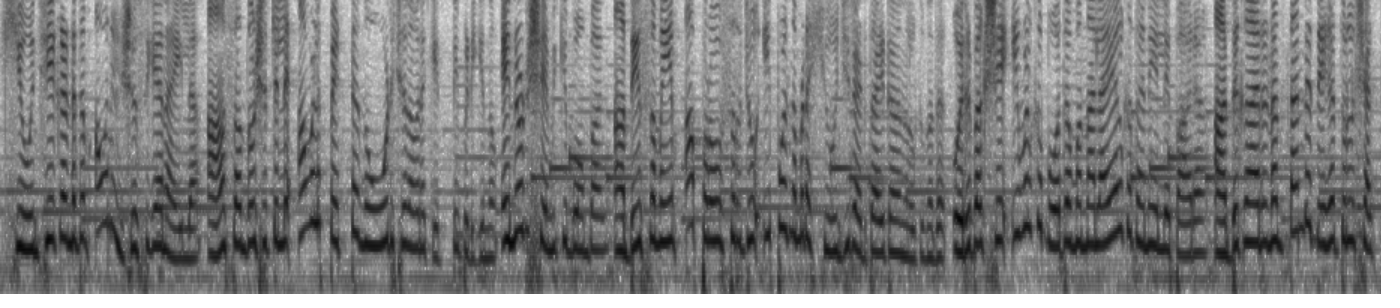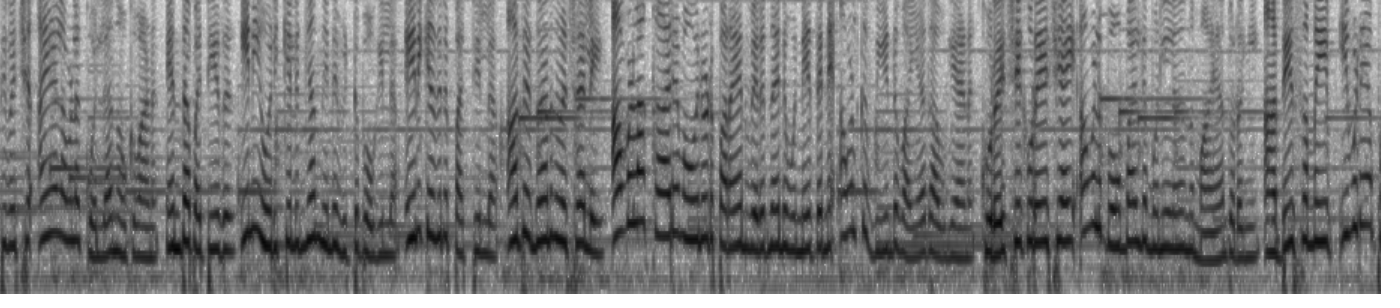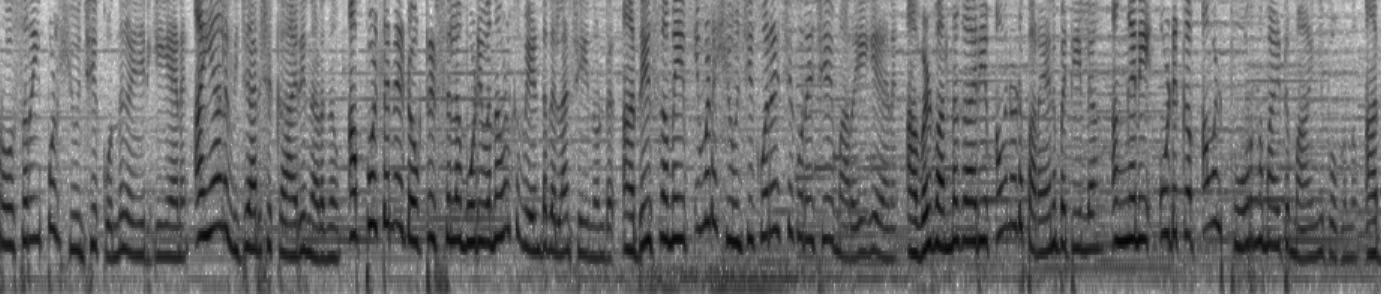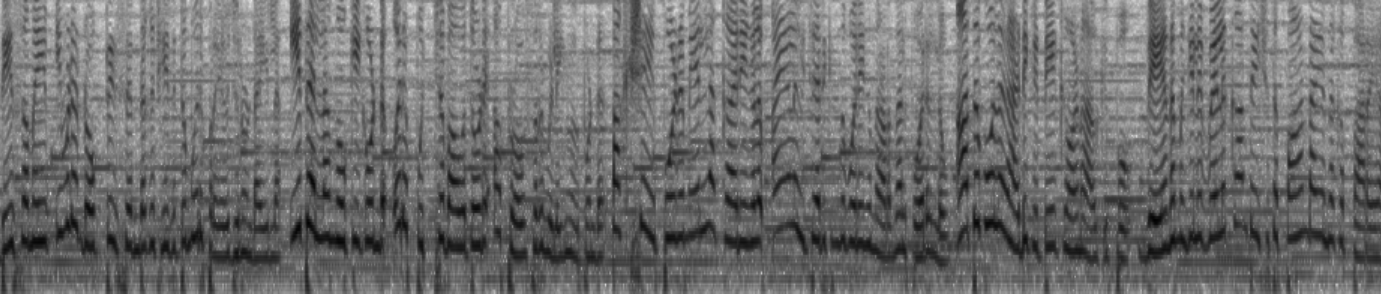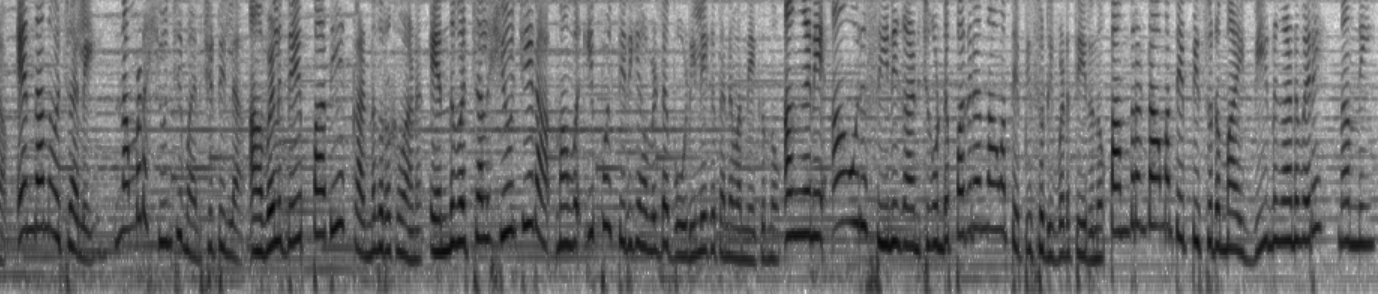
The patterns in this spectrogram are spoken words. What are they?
കണ്ടതും അവന് വിശ്വസിക്കാനായില്ല. ആ സന്തോഷത്തിൽ അവൾ പെട്ടെന്ന് ഓടിച്ചത് അവനെ കെട്ടിപ്പിടിക്കുന്നു. എന്നോട് ക്ഷമിക്കു ബോംബാൽ. അതേസമയം ആ പ്രൊഫസർ ജോ ഇപ്പോൾ നമ്മുടെ ഹ്യൂഞ്ചിയുടെ അടുത്തായിട്ടാണ് നിൽക്കുന്നത്. ഒരുപക്ഷെ ഇവൾക്ക് ബോധം വന്നാൽ അയാൾക്ക് തന്നെയല്ലേ പാര. അത് കാരണം തന്റെ ദേഹത്തുള്ള ശക്തി വെച്ച് അയാൾ അവളെ കൊല്ലാൻ നോക്കുവാണ്. എന്താ പറ്റിയത്? ഇനി ഒരിക്കലും ഞാൻ നിന്നെ വിട്ടുപോകില്ല. എനിക്കതിന് പറ്റില്ല. അതെന്താണെന്ന് വെച്ചാലേ അവൾ ആ കാര്യം അവനോട് പറയാൻ വരുന്നതിന് മുന്നേ തന്നെ അവൾക്ക് വീണ്ടും വയ്യാതാവുകയാണ്. കുറേശ്ശെ കുറേശ്ശെയായി അവൾ ബോംബാലിന്റെ മുന്നിൽ നിന്ന് മായാൻ തുടങ്ങി. അതേസമയം ഇവിടെ ആ പ്രൊഫസർ ഇപ്പോൾ ഹ്യൂഞ്ചിയെ കൊന്നു കഴിഞ്ഞിരിക്കുകയാണ്. അയാൾ വിചാരിച്ച കാര്യം നടന്നു. അപ്പോൾ തന്നെ ഡോക്ടേഴ്സ് എല്ലാം മൂടി വന്ന് അവൾക്ക് വേണ്ടതെല്ലാം ചെയ്യുന്നുണ്ട്. അതേസമയം ഇവിടെ ഹ്യൂഞ്ചി കുറേച്ചെ കുറേശ്ശെയായി മറിയുകയാണ്. അവൾ വന്ന കാര്യം അവനോട് പറയാനും പറ്റിയില്ല. അങ്ങനെ ഒടുക്കം അവൾ പൂർണമായിട്ട് മാഞ്ഞു പോകുന്നു. അതേസമയം ഇവിടെ ഡോക്ടേഴ്സ് എന്തൊക്കെ ചെയ്തിട്ടും ഒരു പ്രയോജനം ഉണ്ടായില്ല. ഇതെല്ലാം നോക്കിക്കൊണ്ട് ഒരു പുച്ഛഭാവത്തോടെ ആ പ്രൊഫസർ വിളിഞ്ഞു നിൽപ്പുണ്ട്. പക്ഷേ എപ്പോഴും എല്ലാ കാര്യങ്ങളും അയാൾ വിചാരിക്കുന്നത് പോലെ നടന്നാൽ പോരല്ലോ. അതുപോലെ അടി കിട്ടിയേക്കാണ് ആൾക്കിപ്പോ. വേണമെങ്കിൽ വെളുക്കാൻ തേച്ചത് പാണ്ട എന്നൊക്കെ പറയാം. എന്താന്ന് വെച്ചാലേ നമ്മുടെ ഹ്യൂഞ്ചി മരിച്ചിട്ടില്ല. അവൾ ഇതേ പതിയെ കണ്ണു തുറക്കുവാണ്. എന്ന് വെച്ചാൽ ഹ്യൂഞ്ചിയുടെ ആത്മാവ് ഇപ്പോൾ തിരികെ അവളുടെ ബോഡിയിലേക്ക് തന്നെ വന്നേക്കുന്നു. അങ്ങനെ ആ ഒരു സീന് കാണിച്ചുകൊണ്ട് പതിനൊന്നാമത്തെ എപ്പിസോഡ് ഇവിടെ തീരുന്നു. പന്ത്രണ്ടാമത്തെ എപ്പിസോഡുമായി വീണ്ടും കാണുവരെ നന്ദി.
